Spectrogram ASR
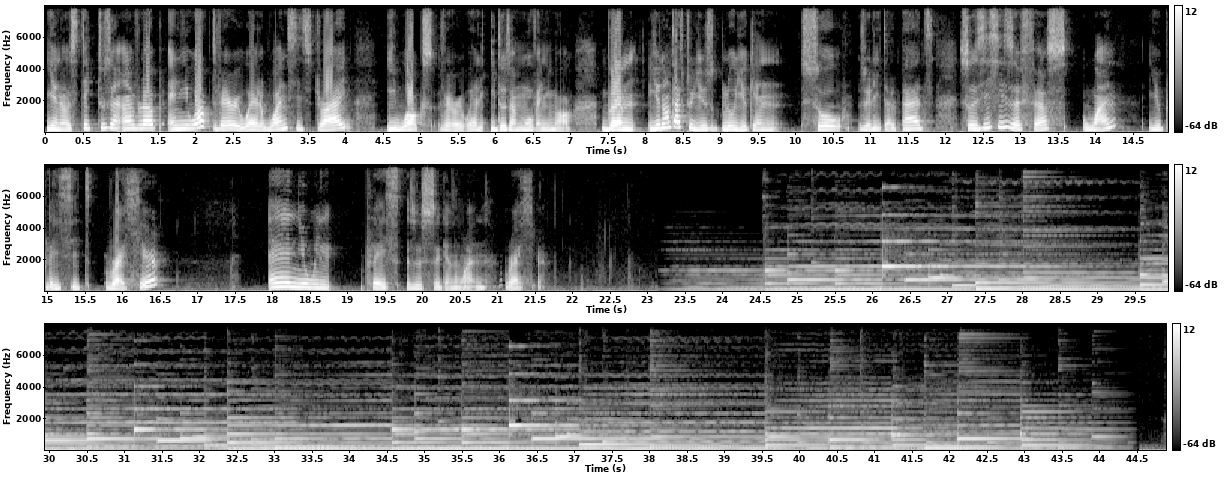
you know, stick to the envelope and it worked very well. Once it's dried, it works very well. It doesn't move anymore. But um, you don't have to use glue, you can sew the little pads. So this is the first one. You place it right here. And you will place the second one right here.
